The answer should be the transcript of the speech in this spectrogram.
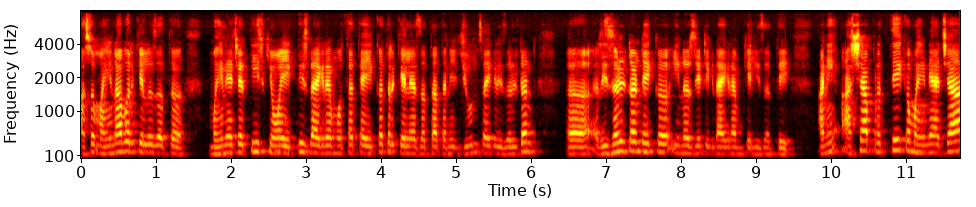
असं महिनाभर केलं जातं. महिन्याच्या तीस किंवा एकतीस डायग्राम होतात त्या एकत्र केल्या जातात आणि जूनचा एक रिझल्टंट रिझल्टंट एक एनर्जेटिक डायग्राम केली जाते. आणि अशा प्रत्येक महिन्याच्या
